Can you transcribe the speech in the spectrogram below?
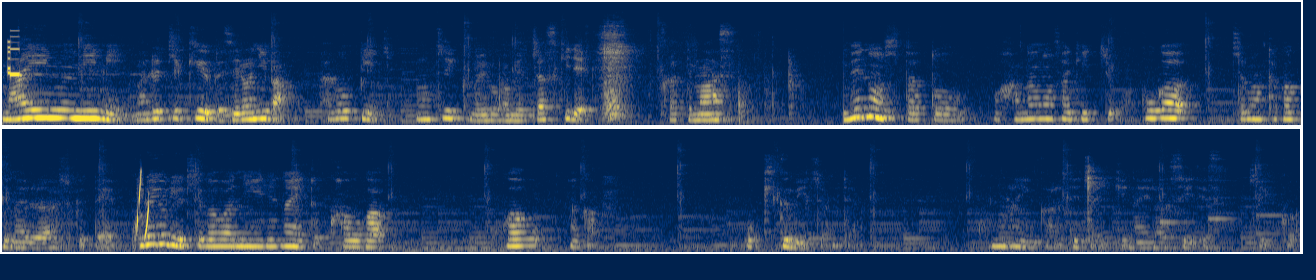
マイムミミマルチキューブ02番。ハローピーチ。このチークの色がめっちゃ好きで使ってます。目の下と鼻の先っちょここが一番高くなるらしくてこれより内側に入れないと顔が小顔なんか大きく見えちゃうみたいな。このラインから出ちゃいけないらしいですチークは。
